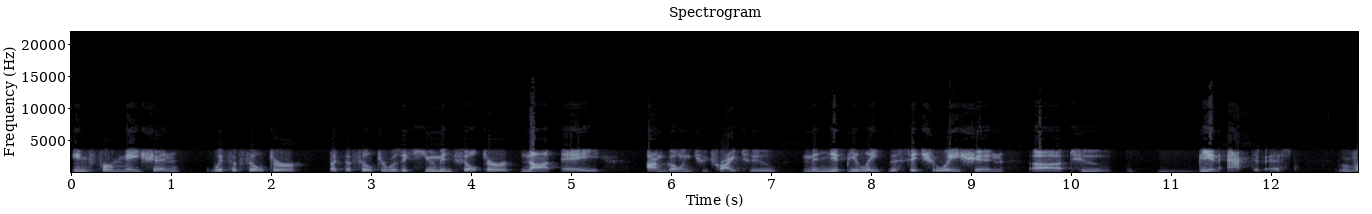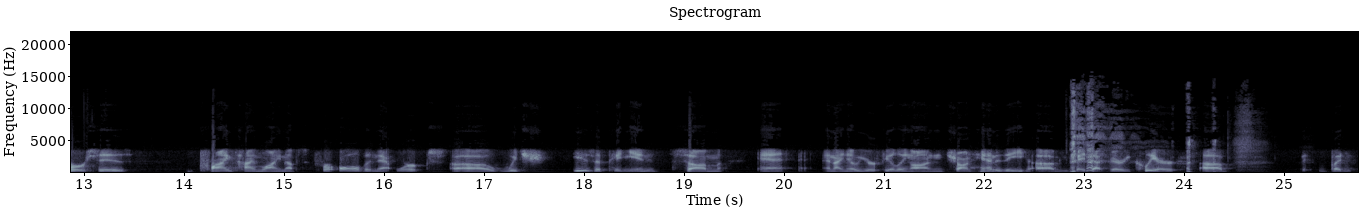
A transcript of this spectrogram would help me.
information with a filter but the filter was a human filter, not a I'm going to try to manipulate the situation uh, to be an activist versus primetime lineups for all the networks, uh, which is opinion. Some, and, and, I know you're feeling on Sean Hannity. Um, you made that very clear. Uh, but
